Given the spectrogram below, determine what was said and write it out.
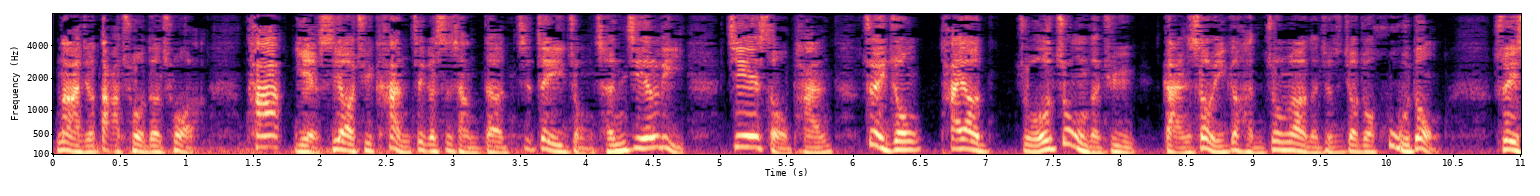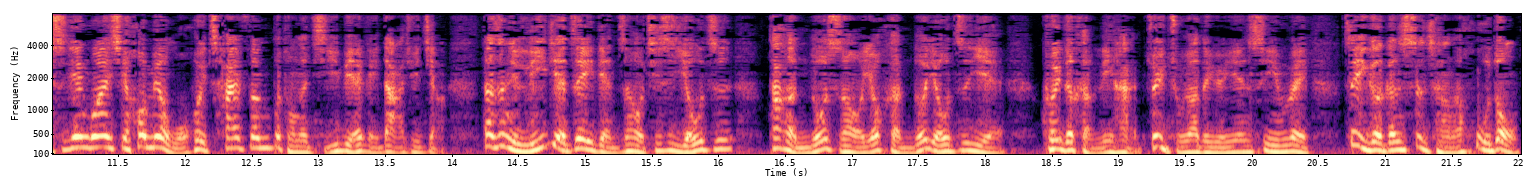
那就大错特错了。他也是要去看这个市场的这这一种承接力、接手盘，最终他要着重的去感受一个很重要的，就是叫做互动。所以时间关系，后面我会拆分不同的级别给大家去讲。但是你理解这一点之后，其实游资它很多时候有很多游资也亏得很厉害。最主要的原因是因为这个跟市场的互动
